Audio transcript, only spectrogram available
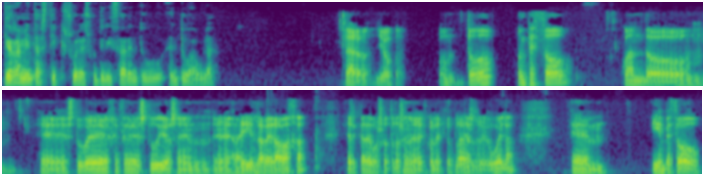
qué herramientas TIC sueles utilizar en tu, en tu aula? Claro, yo todo empezó cuando eh, estuve jefe de estudios en, eh, ahí en la Vega Baja, cerca de vosotros, en el Colegio Playas de Huela, em, y empezó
